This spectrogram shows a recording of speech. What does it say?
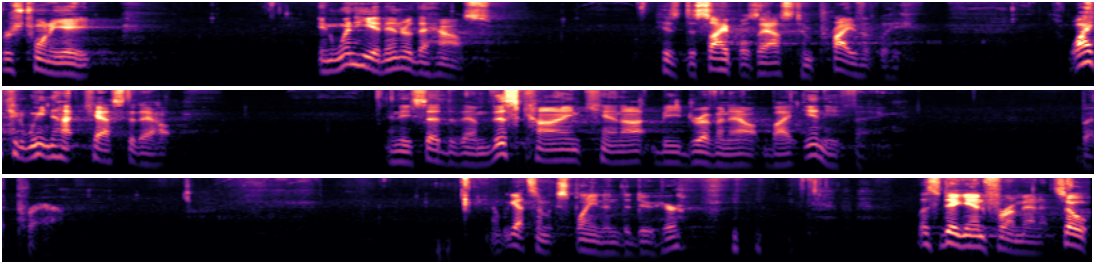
Verse 28 And when he had entered the house, his disciples asked him privately, Why could we not cast it out? And he said to them, This kind cannot be driven out by anything but prayer. Now, we got some explaining to do here. Let's dig in for a minute. So,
